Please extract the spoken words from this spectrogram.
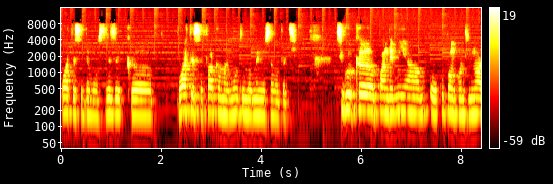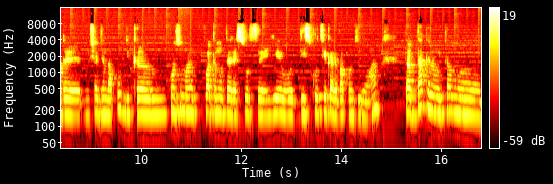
poate să demonstreze că poate să facă mai mult în domeniul sănătății. Sigur că pandemia ocupă în continuare și agenda publică, consumă foarte multe resurse, e o discuție care va continua, dar dacă ne uităm uh,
